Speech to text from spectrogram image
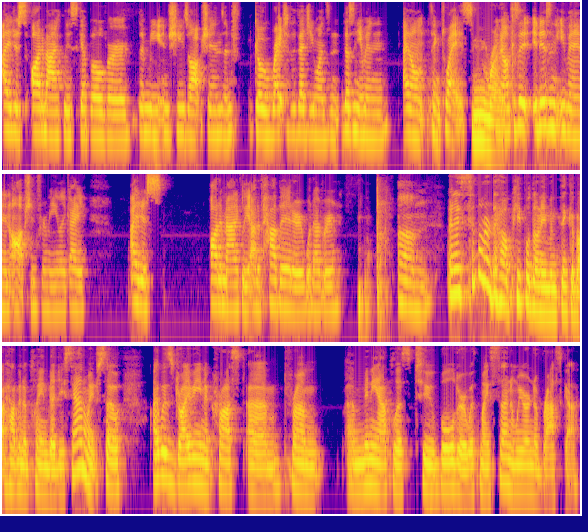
I just automatically skip over the meat and cheese options and f- go right to the veggie ones and doesn't even I don't think twice. Mm, right. You know, because it, it isn't even an option for me. Like I I just automatically out of habit or whatever. Um and it's similar to how people don't even think about having a plain veggie sandwich. So I was driving across um, from uh, Minneapolis to Boulder with my son, and we were in Nebraska.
